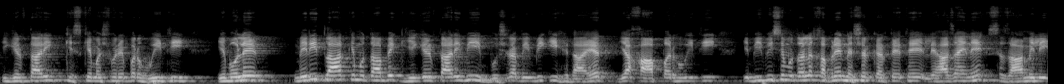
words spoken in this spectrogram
कि गिरफ्तारी किसके मशवरे पर हुई थी? ये बोले मेरी इतलात के मुताबिक ये गिरफ्तारी भी बुशरा बीबी की हिदायत या ख्वाब पर हुई थी। ये बीबी से मुतल खबरें नशर करते थे, लिहाजा इन्हें सजा मिली।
